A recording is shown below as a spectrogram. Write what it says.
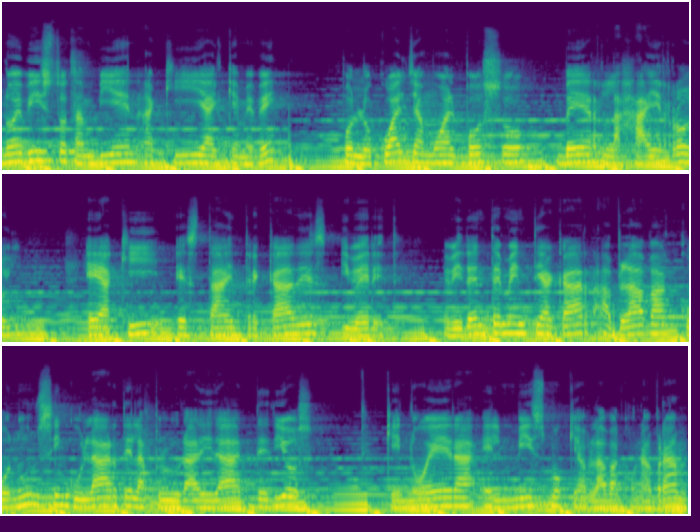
¿no he visto también aquí al que me ve? por lo cual llamó al pozo Ber Lahai Roy. He aquí está entre Cades y Beret. Evidentemente Agar hablaba con un singular de la pluralidad de Dios, que no era el mismo que hablaba con Abraham,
